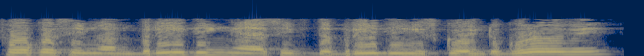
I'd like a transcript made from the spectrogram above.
focusing on breathing as if the breathing is going to go away.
